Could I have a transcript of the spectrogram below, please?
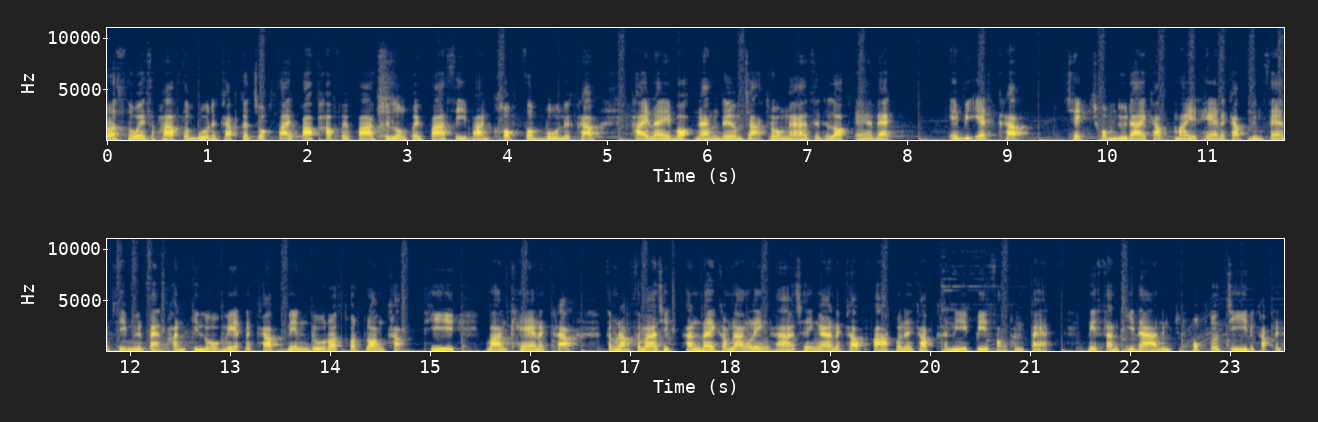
รถสวยสภาพสมบูรณ์นะครับ กระจกซ้ายขวาพับไฟฟ้าขึ้นลงไฟฟ้า 4 บานครบสมบูรณ์นะครับ ภายในเบาะหนังเดิมจากโรงงาน c e n t r l o c k Airbag ABS ครับ เช็คชมดูได้ครับไม่แท้นะครับ 148,000 กิโลเมตรนะครับ เน้นดูรถทดลองขับที่บางแคนะครับสำหรับสมาชิกท่านใดกำลังเล็งหาใช้งานนะครับ ฝากไว้เลยครับ คันนี้ปี 2008 นิสสันทีด้า 1.6 ตัว G นะครับ เป็น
